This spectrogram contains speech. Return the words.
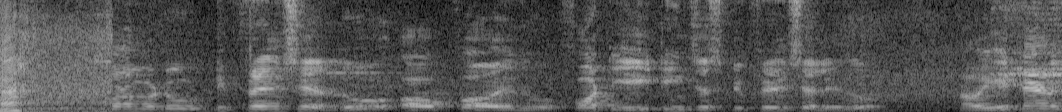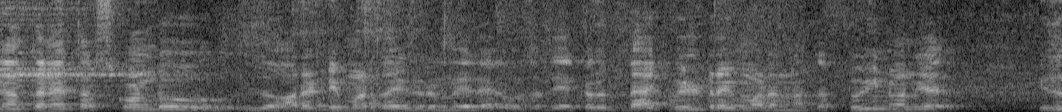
ಹಾಂ? ಬಂದ್ಬಿಟ್ಟು ಡಿಫ್ರೆನ್ಷಿಯಲ್ಲು ಇದು ಫಾರ್ಟಿ ಏಯ್ಟ್ ಇಂಚಸ್ ಡಿಫ್ರೆನ್ಷಿಯಲ್ ಇದು. ನಾವು ಏಟ್ ಹಂಡ್ರೆಡ್ ಅಂತಲೇ ತರಿಸ್ಕೊಂಡು ಇದು ಆರ್ ಎನ್ ಡಿ ಮಾಡ್ತಾ ಇದ್ರ ಮೇಲೆ ಒಂದ್ಸತಿ ಯಾಕಂದ್ರೆ ಬ್ಯಾಕ್ ವೀಲ್ ಡ್ರೈವ್ ಮಾಡೋಣ ಅಂತ. ಟೂ ಇನ್ ಒನ್ಗೆ ಇದು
